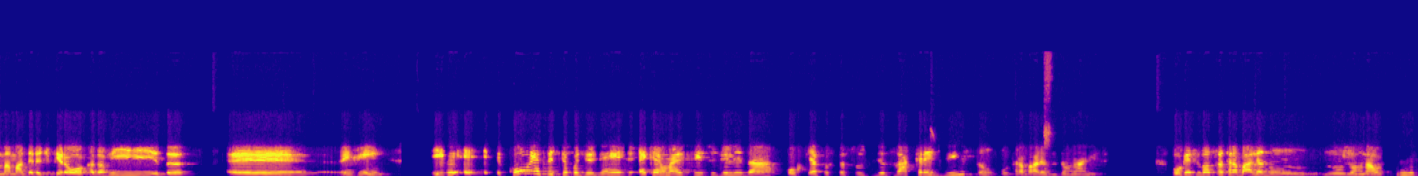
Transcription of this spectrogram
numa de piroca da vida, é, enfim. E é, com esse tipo de gente é que é o mais difícil de lidar, porque essas pessoas desacreditam o trabalho do jornalista. Porque se você trabalha num, num jornal X,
